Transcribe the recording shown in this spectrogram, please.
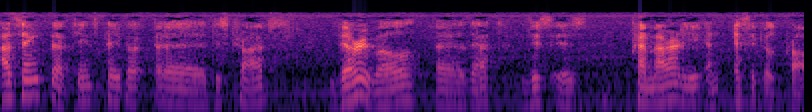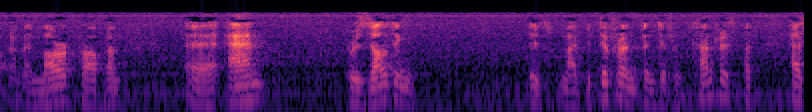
I think that Jane's paper uh, describes very well uh, that this is primarily an ethical problem, a moral problem, and resulting, it might be different in different countries, but has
